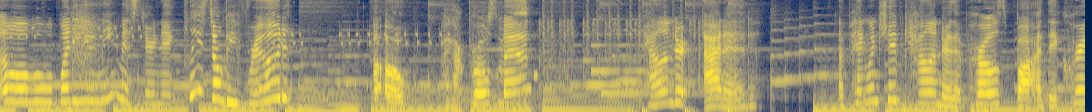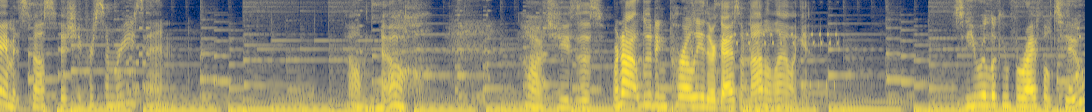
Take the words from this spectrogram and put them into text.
Oh, what do you mean, Mr. Nick? Please don't be rude. Uh-oh, I got Pearls mad. Calendar added. A penguin-shaped calendar that Pearls bought at the aquarium. It smells fishy for some reason. Oh no. Oh Jesus. We're not looting Pearl either, guys. I'm not allowing it. So you were looking for Rifle too?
